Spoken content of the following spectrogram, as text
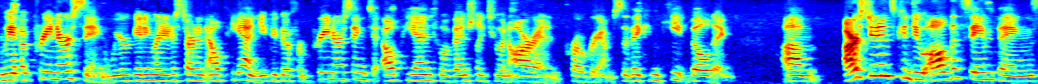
we have a pre-nursing. We're getting ready to start an LPN. You could go from pre-nursing to LPN to eventually to an RN program, so they can keep building. Um, our students can do all the same things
